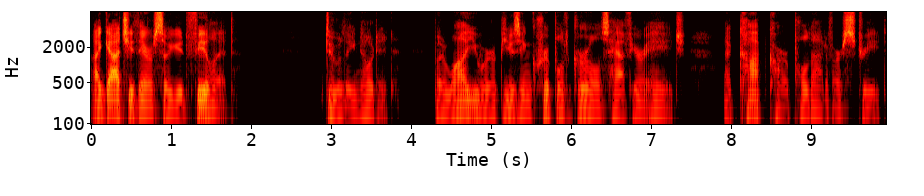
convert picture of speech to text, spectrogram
I got you there so you'd feel it. Duly noted. But while you were abusing crippled girls half your age, a cop car pulled out of our street.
